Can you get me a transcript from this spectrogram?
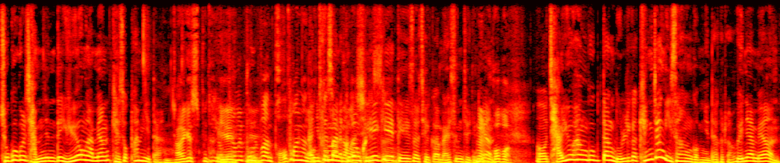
조국을 잡는데 유용하면 계속 팝니다. 음, 알겠습니다. 영장을 예. 불부한 법원은 아니 뿐만 아니라 그럼 그 얘기에 대해서 제가 말씀드리면 네, 법원. 어, 자유한국당 논리가 굉장히 이상한 겁니다. 그럼 왜냐하면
